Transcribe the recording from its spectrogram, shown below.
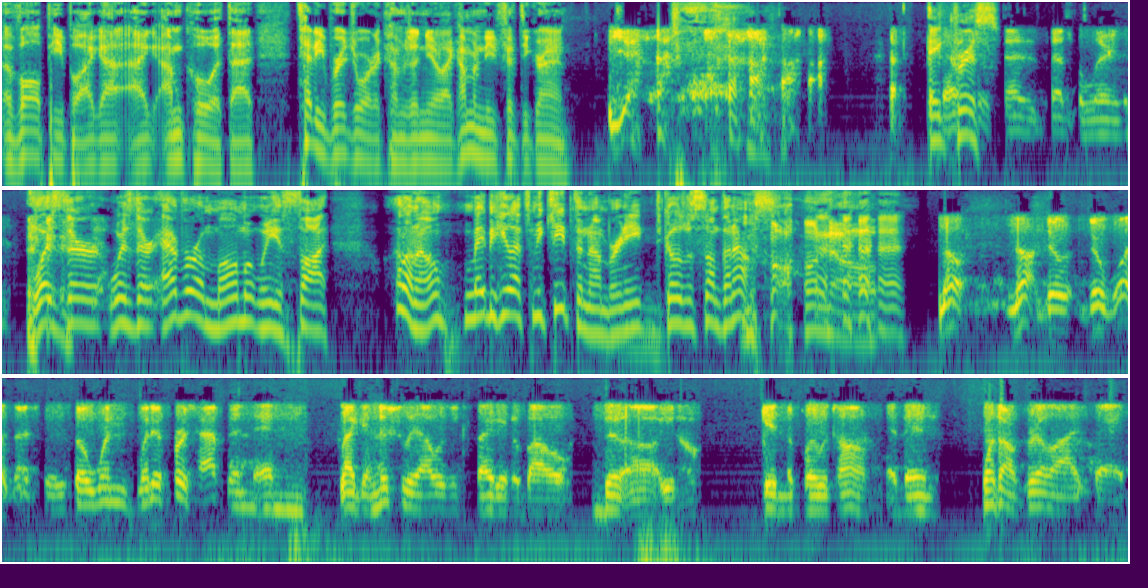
of all people, I got, I, I'm cool with that. Teddy Bridgewater comes in, you're like, I'm gonna need fifty grand. yeah. Hey, That's- Chris, that is, that's hilarious. was there was there ever a moment when you thought, I don't know, maybe he lets me keep the number and he goes with something else? Oh no, No, no, there, there was actually. So when when it first happened, and like initially, I was excited about the uh, you know getting to play with Tom, and then once I realized that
